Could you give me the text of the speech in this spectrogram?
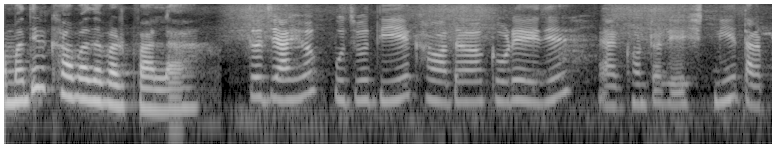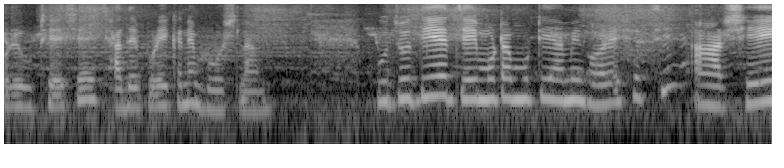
আমাদের খাওয়া দাওয়ার পালা। তো যাই হোক, পুজো দিয়ে খাওয়া দাওয়া করে এই যে এক ঘণ্টা রেস্ট নিয়ে তারপরে উঠে এসে ছাদের পরে এখানে বসলাম। পুজো দিয়ে যেই মোটামুটি আমি ঘরে এসেছি, আর সেই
